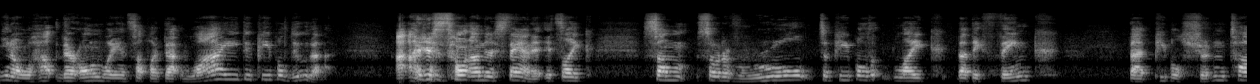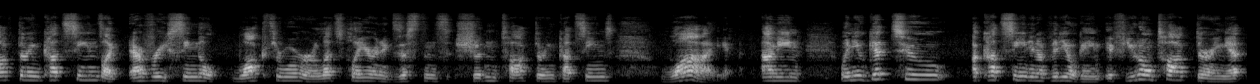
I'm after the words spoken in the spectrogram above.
you know, how their own way and stuff like that. Why do people do that? I, I just don't understand it. It's like some sort of rule to people, like, that they think that people shouldn't talk during cutscenes, like every single walkthrough or Let's Player in existence shouldn't talk during cutscenes. Why? I mean, when you get to a cutscene in a video game, if you don't talk during it,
